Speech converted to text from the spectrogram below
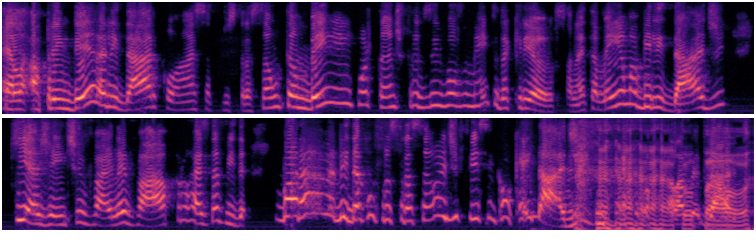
Ela aprender a lidar com essa frustração também é importante para o desenvolvimento da criança, né? Também é uma habilidade que a gente vai levar para o resto da vida. Embora lidar com frustração é difícil em qualquer idade. Né? Total.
